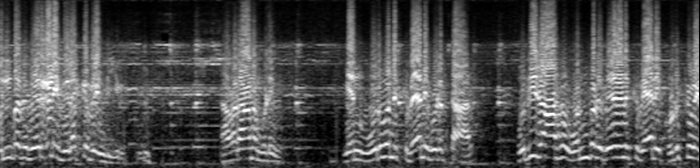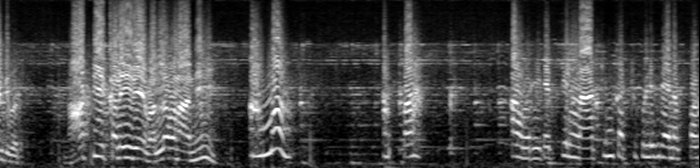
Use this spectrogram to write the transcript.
ஒன்பது பேர்களை விலக்க வேண்டியிருக்கும். தவறான முடிவு. என் ஒருவனுக்கு வேலை கொடுத்தால் புதிதாக ஒன்பது பேர்களுக்கு வேலை கொடுக்க வேண்டி வரும். நாட்டிய கலையிலே வல்லவனா நீ? ஆமா. அப்பா அவரிடத்தில் நாட்டியம் கற்றுக்கொள்கிறேன் அப்பா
